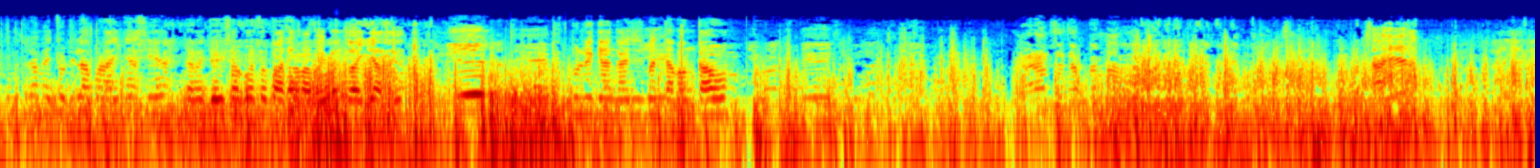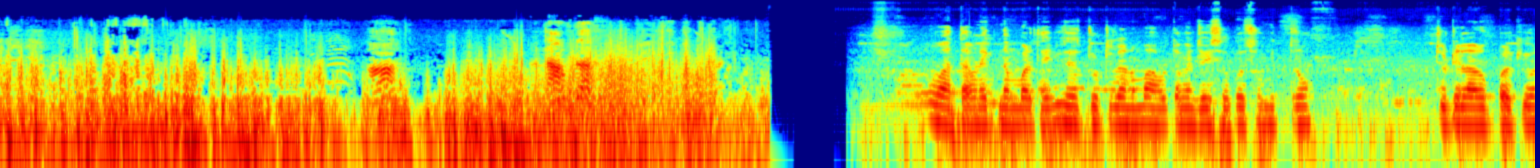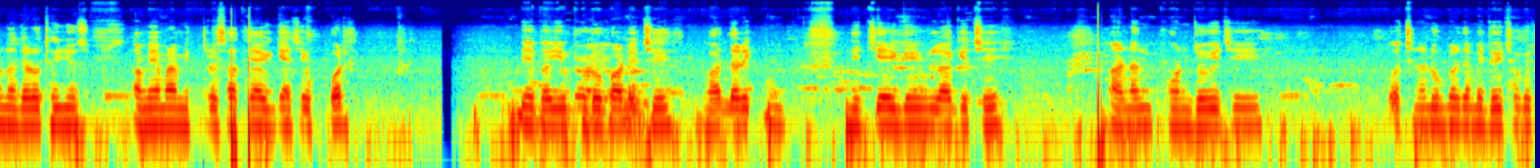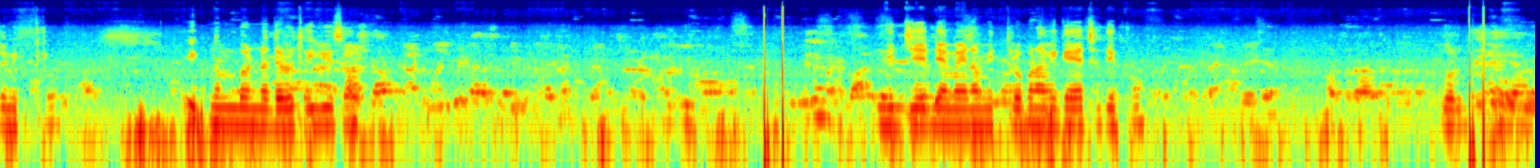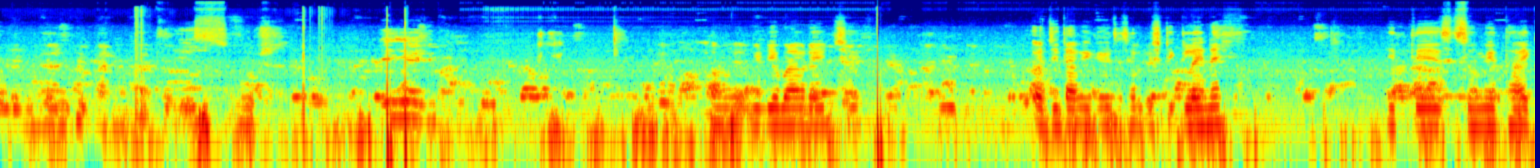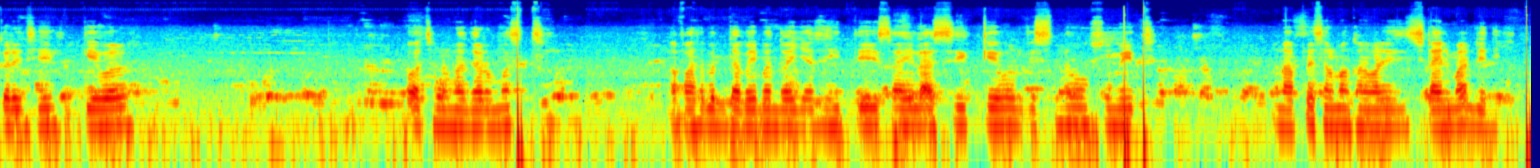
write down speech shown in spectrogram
ચોટીલા પર આવી ગયા તમે જોઈ શકો છો પાછા ભાઈ બંધો આવી ગયા છે. પુણે ક્યાં ગાય બધા બંકાઓ. હા. વાતાવરણ એક નંબર થઈ ગયું છે. ચોટીલાનો માહોલ તમે જોઈ શકો છો મિત્રો. ચોટીલા ઉપર કેવો નજારો થઈ ગયો અમે અમારા મિત્રો સાથે આવી ગયા છે ઉપર. બે ભાઈઓ ફોટો પાડે છે. વાદળ એક નીચે આવી ગયું લાગે છે. આનંદ ફોન જોવે છે. કચ્છના ડુંગર તમે જોઈ શકો છો મિત્રો. એક નંબર નજારો થઈ ગયો છે. નીચે ડેમ એના મિત્રો પણ આવી ગયા છે, દેખો. અમે વીડિયો બનાવી રહી છીએ અજીત આવી ગયો છે સેલ્ફી સ્ટિક લઈને હિતેશ સુમિત થાય કરે છે કેવળ પાછળનો નજારો મસ્ત આ પાછા બધા ભાઈ બંધ આવી ગયા છે હિતેશ સાહિલ આશિક કેવળ વિષ્ણુ સુમિત અને આપણે સલમાન ખાનવાળી સ્ટાઇલમાં સ્ટાઇલ દીધી.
